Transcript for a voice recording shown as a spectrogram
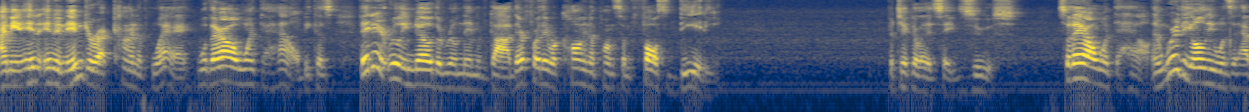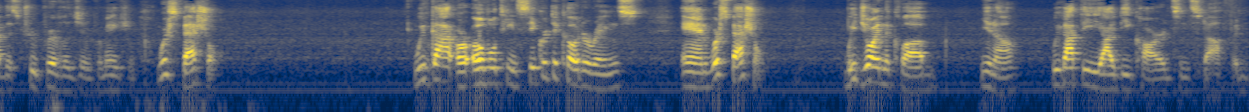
I mean, in, in an indirect kind of way, well, they all went to hell because they didn't really know the real name of God. Therefore, they were calling upon some false deity, particularly, say, Zeus. So they all went to hell. And we're the only ones that have this true privilege information. We're special. We've got our Ovaltine secret decoder rings, and we're special. We joined the club, you know. We got the ID cards and stuff, and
